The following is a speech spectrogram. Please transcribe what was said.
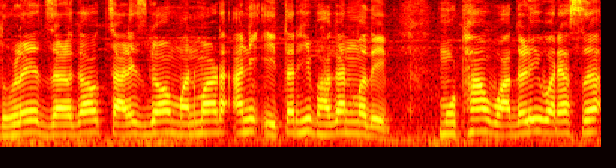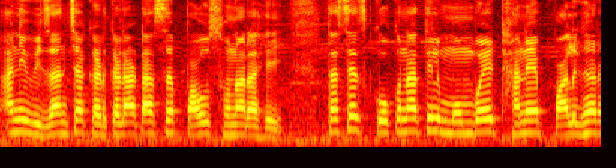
धुळे जळगाव चाळीसगाव मनमाड आणि इतरही भागांमध्ये मोठा वादळी वाऱ्यासह आणि विजांच्या कडकडाटासह पाऊस होणार आहे. तसेच कोकणातील मुंबई ठाणे पालघर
